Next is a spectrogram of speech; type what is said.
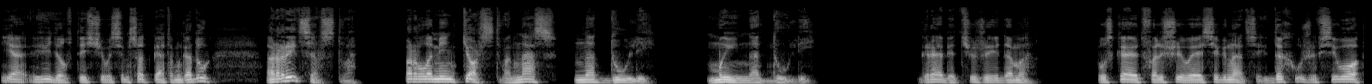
Я видел в 1805 году рыцарство, парламентерство. Нас надули. Мы надули. Грабят чужие дома, пускают фальшивые ассигнации. Да хуже всего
